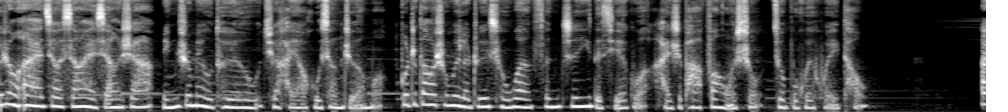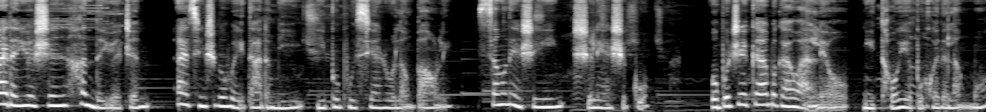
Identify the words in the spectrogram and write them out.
一种爱叫相爱相杀，明知没有退路，却还要互相折磨。不知道是为了追求万分之一的结果，还是怕放了手就不会回头。爱得越深，恨得越真。爱情是个伟大的谜，一步步陷入冷暴力。相恋是因，失恋是果。我不知该不该挽留你，头也不回的冷漠。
